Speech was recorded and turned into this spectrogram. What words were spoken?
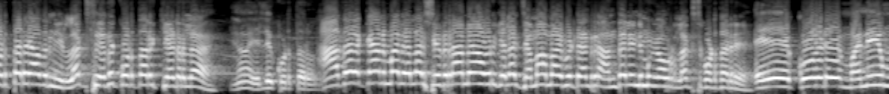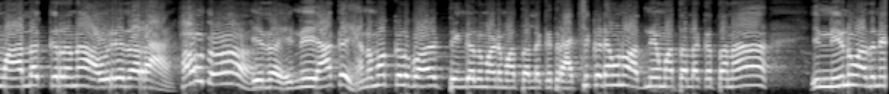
ಕೊಡ್ತಾರೆ ಆದ್ರೆ ನೀವು ಲಕ್ಷ ಎದಕ್ ಕೊಡ್ತಾರೆ ಕೇಳ್ರಲ್ಲ? ಹಾ ಎಲ್ಲಿ ಕೊಡ್ತಾರ? ಆಧಾರ್ ಕಾರ್ಡ್ ಮೇಲೆ ಎಲ್ಲ ಸಿದ್ದರಾಮಯ್ಯ ಅವ್ರಿಗೆಲ್ಲ ಜಮಾ ಮಾಡ್ಬಿಟ್ಟನ್ರಿ ಅಂದಲ್ಲಿ ನಿಮ್ಗೆ ಅವ್ರು ಲಕ್ಷ ಕೊಡ್ತಾರೆ. ಏ ಕೋಡಿ ಮನಿ ಮಾಲಕರನ ಅವ್ರಿದಾರ ಹೌದು. ಇದ ನೀ ಯಾಕ ಹೆಣ್ಮಕ್ಳು ಬಾಳ ಟಿಂಗಲ್ ಮಾಡಿ ಮಾತಾಡ್ಲಕತ್ರಿ ಅಚ್ಚ ಕಡೆ ಅವನು ಅದ್ನೇ ಮಾತಾಡ್ಲಕತ್ತಾನ. ಇನ್ ನೀನು ಅದನ್ನೇ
